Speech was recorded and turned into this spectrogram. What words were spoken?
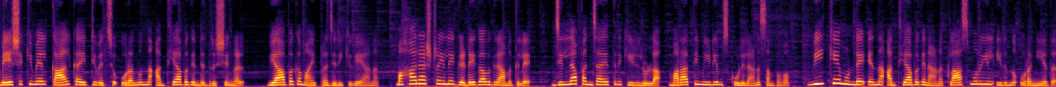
മേശയ്ക്കുമേൽ കാൽ കയറ്റിവെച്ച് ഉറങ്ങുന്ന അധ്യാപകന്റെ ദൃശ്യങ്ങൾ വ്യാപകമായി പ്രചരിക്കുകയാണ്. മഹാരാഷ്ട്രയിലെ ഗഡേഗാവ് ഗ്രാമത്തിലെ ജില്ലാ പഞ്ചായത്തിന് കീഴിലുള്ള മറാത്തി മീഡിയം സ്കൂളിലാണ് സംഭവം. വി. കെ. മുണ്ടെ എന്ന അധ്യാപകനാണ് ക്ലാസ് മുറിയിൽ ഇരുന്ന് ഉറങ്ങിയത്.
